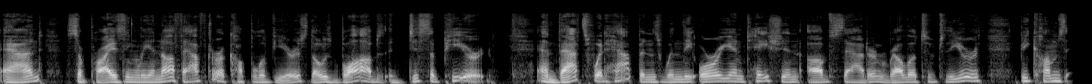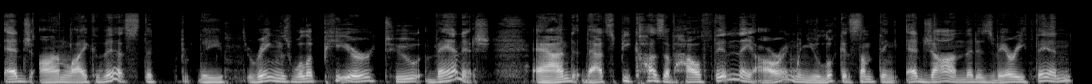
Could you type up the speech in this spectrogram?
And surprisingly enough, after a couple of years, those blobs disappeared. And that's what happens when the orientation of Saturn relative to the Earth becomes edge on like this. The the rings will appear to vanish. And that's because of how thin they are. And when you look at something edge on that is very thin,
